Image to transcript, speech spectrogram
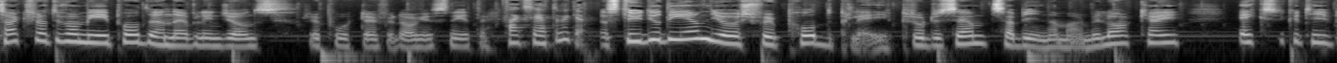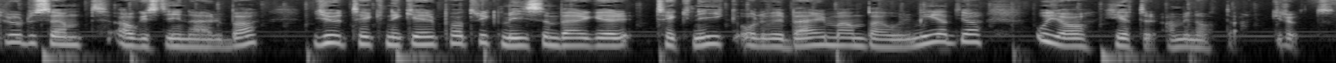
Tack för att du var med i podden, Evelyn Jones, reporter för Dagens Nyheter. Tack så jättemycket. Studio DN görs för Podplay. Producent Sabina Marmelakai, exekutiv producent Augustin Erba, ljudtekniker Patrik Miesenberger, teknik Oliver Bergman, Bauer Media och jag heter Aminata Grutt.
